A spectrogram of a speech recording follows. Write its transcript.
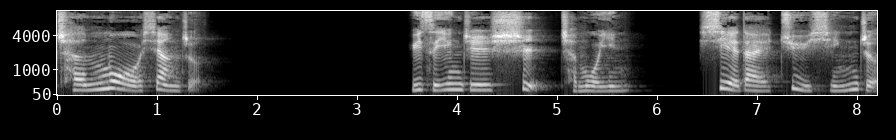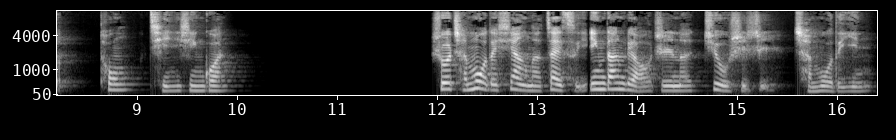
沉默相者，于此应知是沉默音。懈怠具行者，通勤心观。说沉默的相呢，在此应当了之呢，就是指。沉默的音，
